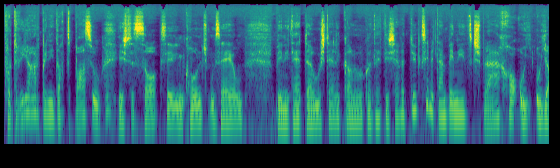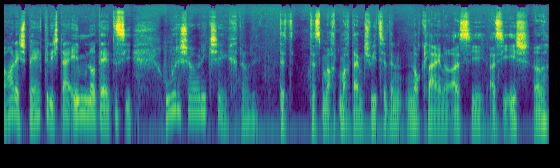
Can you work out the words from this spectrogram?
vor drei Jahren bin ich doch zu Basel. Ist das so gewesen, im Kunstmuseum. Bin ich dort eine Ausstellung schauen und dort ist eben ein Typ gewesen, mit dem bin ich ins Gespräch gekommen. Und, und Jahre später ist der immer noch dort. Das sind hure schöne Geschichten, oder? Das, das macht, macht einem die Schweiz ja dann noch kleiner, als sie, als sie ist. Oder?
